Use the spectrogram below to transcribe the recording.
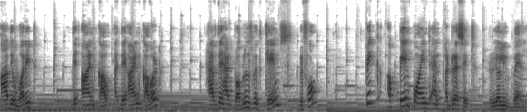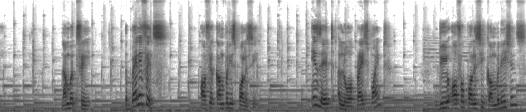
Are they worried they aren't, co- they aren't covered? Have they had problems with claims before? Pick a pain point and address it really well. Number three, the benefits of your company's policy. Is it a lower price point? Do you offer policy combinations?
